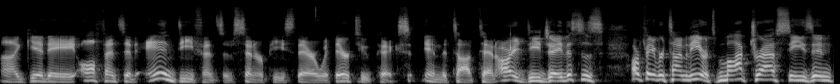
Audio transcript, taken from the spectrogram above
uh, get a offensive and defensive centerpiece there with their two picks in the top 10 all right dj this is our favorite time of the year. It's mock draft season.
